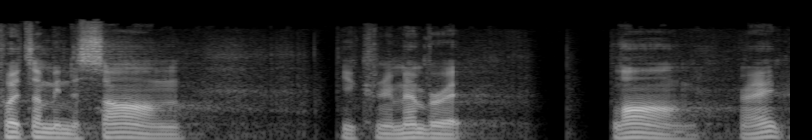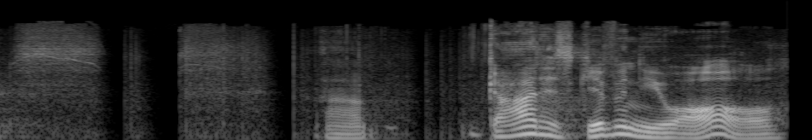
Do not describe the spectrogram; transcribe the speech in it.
put something to song, you can remember it long, right? Uh, God has given you all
